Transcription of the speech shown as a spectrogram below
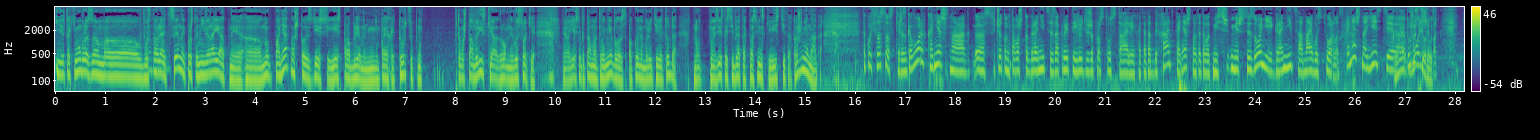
и таким образом э, выставлять цены просто невероятные. Э, ну, понятно, что здесь есть проблемы, не поехать в Турцию, ну, потому что там риски огромные, высокие. Э, Если бы там этого не было, спокойно бы летели туда. Но, но здесь-то себя так по-свински вести так тоже не надо. Такой философский разговор. Конечно, э, с учетом того, что границы закрыты, и люди уже просто устали, хотят отдыхать, конечно, вот это вот меж- межсезонье и граница, она его стерлась. Конечно, есть э, крае тоже больше... стерлась? под-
